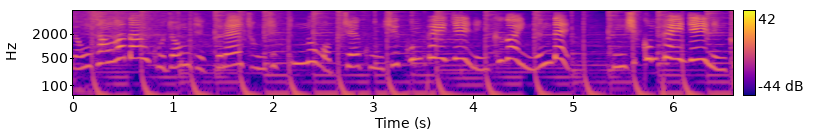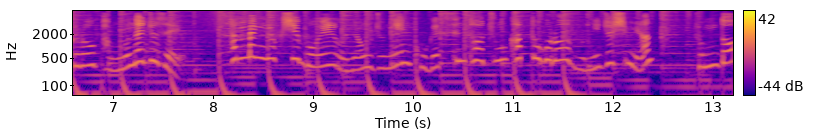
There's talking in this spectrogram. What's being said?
영상 하단 고정 댓글에 정식 등록 업체 공식 홈페이지 링크가 있는데 공식 홈페이지 링크로 방문해 주세요. 365일 운영 중인 고객센터 중 카톡으로 문의 주시면 좀 더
